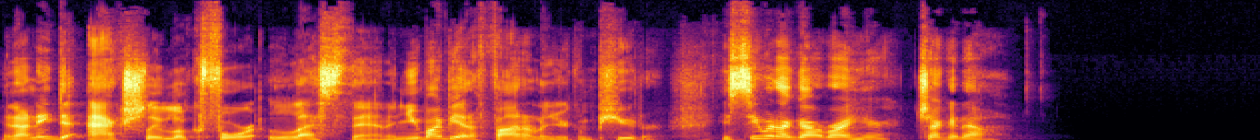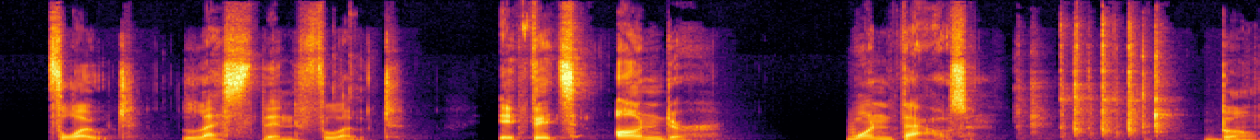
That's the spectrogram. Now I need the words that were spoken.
And I need to actually look for less than. And you might be able to find it on your computer. You see what I got right here? Check it out. Float, less than float. If it's under 1,000, boom,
